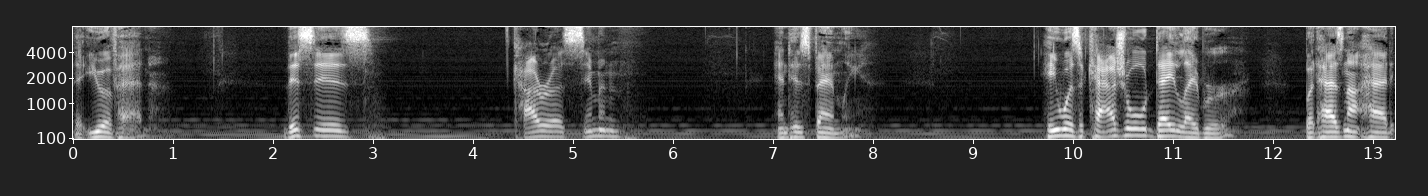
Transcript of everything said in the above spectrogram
that you have had. This is Kyra Simon and his family. He was a casual day laborer, but has not had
